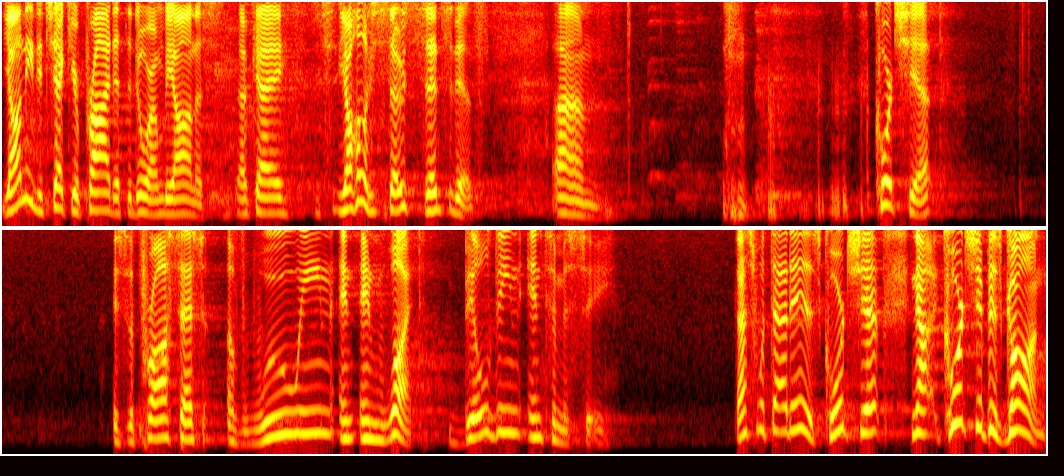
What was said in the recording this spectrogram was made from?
Y'all need to check your pride at the door, I'm gonna be honest, okay? Y'all are so sensitive. Um, courtship is the process of wooing and, and what? Building intimacy. That's what that is courtship. Now, courtship is gone.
